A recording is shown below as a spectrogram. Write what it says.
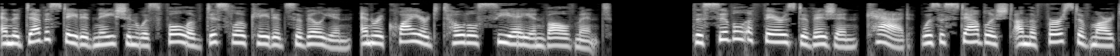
and the devastated nation was full of dislocated civilian, and required total CA involvement. The Civil Affairs Division CAD was established on 1 March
